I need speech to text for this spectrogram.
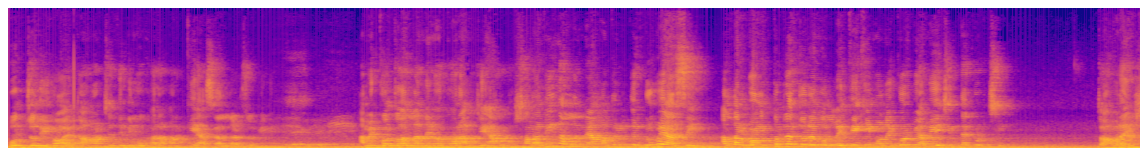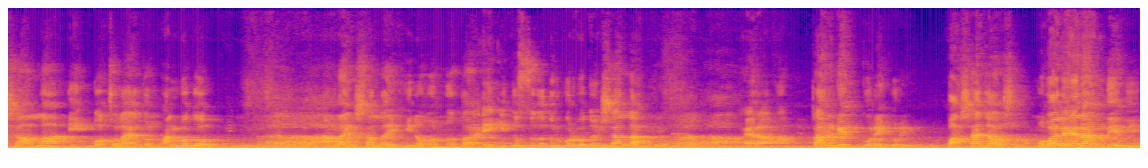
বোধ যদি হয়, তো আমার যদি নিমুখার আমার কি আছে আল্লাহর জমিনে? কত আল্লাহ নেমক হারাম যে আমি সারাদিন আল্লাহ আমাদের ভিতরে ডুবে আছি। আল্লাহর বক্তব্যটা জোরে বললে কে কি মনে করবে? আমি এই চিন্তা করছি। তো আমরা ইনশাআল্লাহ এই অচল আয়তন ভাঙবো তো? আমরা ইনশাআল্লাহ এই হীনমন্যতা, এই ইতস্ততা দূর করব তো ইনশাআল্লাহ? হ্যাঁ আমার, টার্গেট করে করে, বাসায় যাওয়ার সময়, মোবাইলে অ্যালার্ম দিয়ে দিয়ে,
